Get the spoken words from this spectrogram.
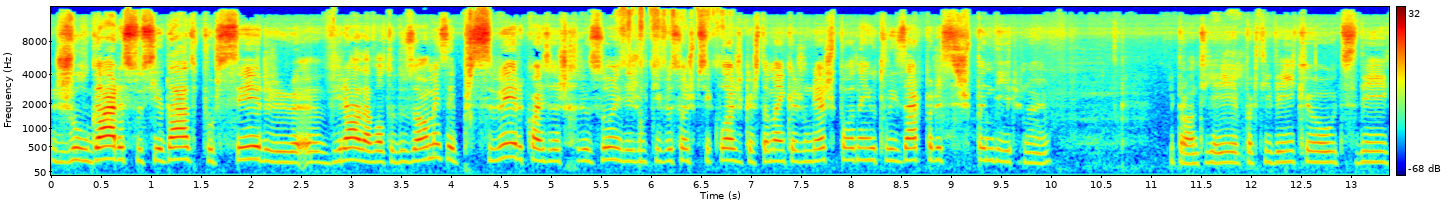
julgar a sociedade por ser eh, virada à volta dos homens, é perceber quais as razões e as motivações psicológicas também que as mulheres podem utilizar para se expandir, não é? E pronto, e aí a partir daí que eu decidi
